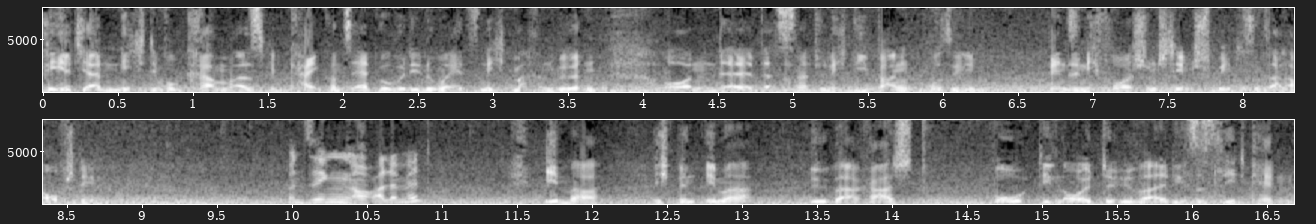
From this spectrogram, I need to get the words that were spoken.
fehlt ja nicht im Programm. Also es gibt kein Konzert, wo wir die Nummer jetzt nicht machen würden. Und äh, das ist natürlich die Bank, wo sie, wenn sie nicht vorher schon stehen, spätestens alle aufstehen. Und singen auch alle mit? immer. Ich bin immer überrascht, wo die Leute überall dieses Lied kennen.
